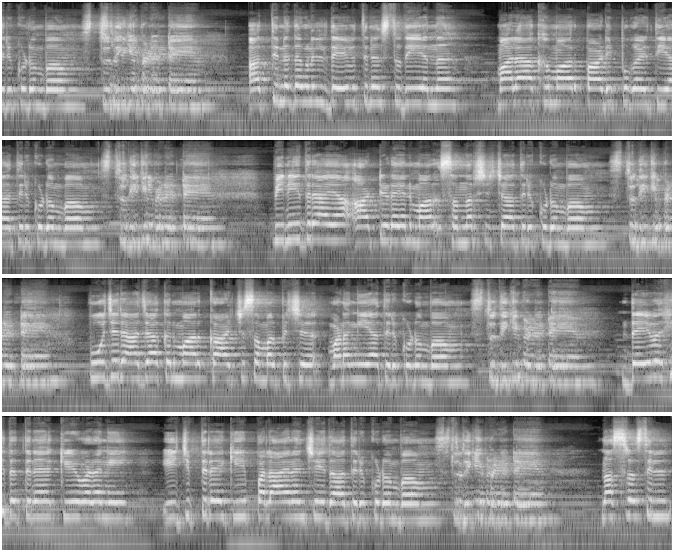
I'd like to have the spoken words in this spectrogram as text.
തിരുക്കുടുംബം സ്തുതിക്കപ്പെടട്ടെ. അത്യുന്നതങ്ങളിൽ ദൈവത്തിന് സ്തുതി എന്ന് മാലാഖമാർ പാടിപ്പുകഴ്ത്തിയ തിരുക്കുടുംബം സ്തുതിക്കപ്പെടട്ടെ. വിനീതരായ ആട്ടിടയന്മാർ സന്ദർശിച്ച തിരുക്കുടുംബം സ്തുതിക്കപ്പെടട്ടെ. പൂജ രാജാക്കന്മാർ കാഴ്ച സമർപ്പിച്ച് വണങ്ങിയ തിരുക്കുടുംബം സ്തുതിക്കപ്പെടട്ടെ. ദൈവഹിതത്തിന് കീഴ്വഴങ്ങി ഈജിപ്തിലേക്ക് പലായനം ചെയ്ത തിരുക്കുടുംബം സ്തുതിക്കപ്പെടട്ടെ. നസ്രസിൽ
